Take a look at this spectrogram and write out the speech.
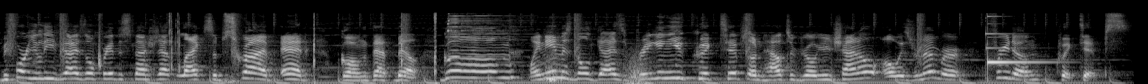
Before you leave guys, don't forget to smash that like, subscribe, and gong that bell. Gong! My name is Nold guys, bringing you quick tips on how to grow your channel. Always remember, freedom, quick tips.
